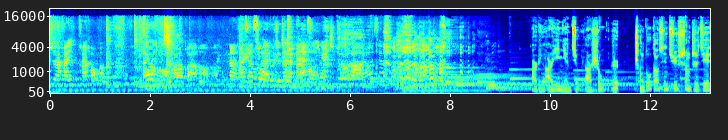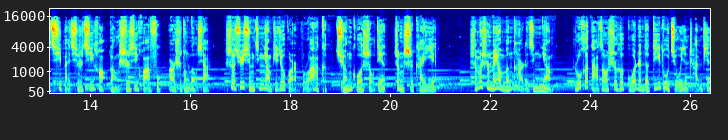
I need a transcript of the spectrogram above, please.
是还还好吗？还有你们喜欢的款哈，那那下次来都觉得还蛮好的。然后下次。二零二一年九月二十五日，成都高新区盛智街七百七十七号朗诗西华府二十栋楼下，社区型精酿啤酒馆 Brew Ark 全国首店正式开业。什么是没有门槛的精酿？如何打造适合国人的低度酒饮产品？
